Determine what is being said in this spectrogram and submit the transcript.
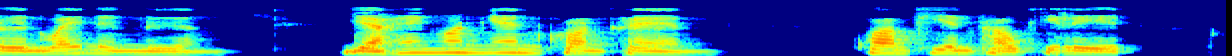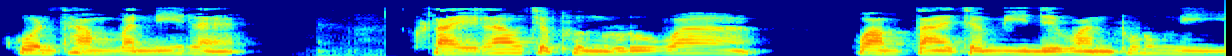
ริญไว้เนืองๆอย่าให้งอนแง่นคลอนแคลน ความเพียรเผากิเลส ควรทำวันนี้แหละ ใครเล่าจะพึงรู้ว่า ความตายจะมีในวันพรุ่งนี้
